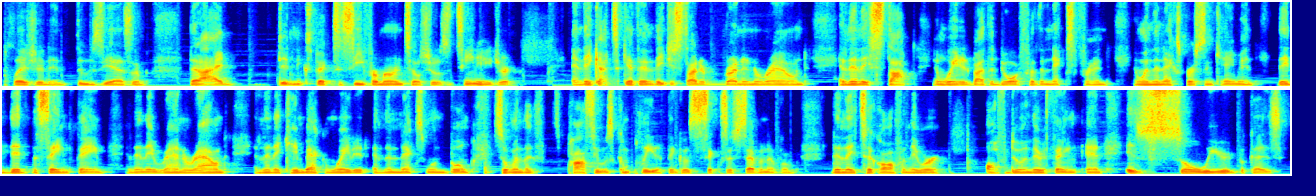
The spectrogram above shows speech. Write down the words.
pleasure and enthusiasm that i didn't expect to see from her until she was a teenager and they got together and they just started running around and then they stopped and waited by the door for the next friend and when the next person came in they did the same thing and then they ran around and then they came back and waited and the next one boom so when the posse was complete i think it was six or seven of them then they took off and they were off doing their thing and it's so weird because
